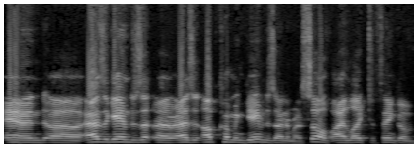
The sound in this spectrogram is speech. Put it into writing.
and uh, as a game desi- uh, as an upcoming game designer myself, I like to think of.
